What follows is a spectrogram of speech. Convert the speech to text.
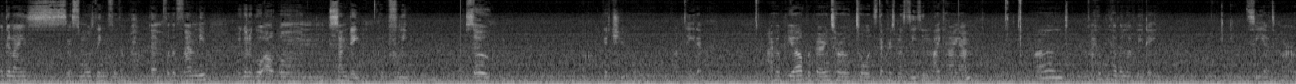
organize a small thing for the um, for the family. We're gonna go out on Sunday, hopefully. So I'll get you updated. I hope you are preparing to, towards the Christmas season like I am, and I hope you have a lovely day. See ya tomorrow.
